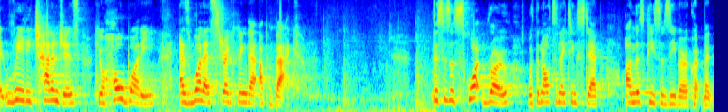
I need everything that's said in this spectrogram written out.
It really challenges your whole body as well as strengthening that upper back. This is a squat row with an alternating step on this piece of Ziva equipment.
